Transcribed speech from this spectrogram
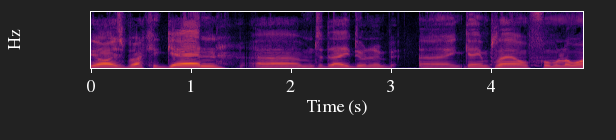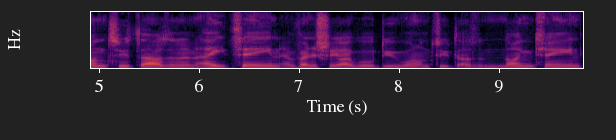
guys, back again. Um, today doing a uh, gameplay on Formula 1 2018. Eventually I will do one on 2019.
